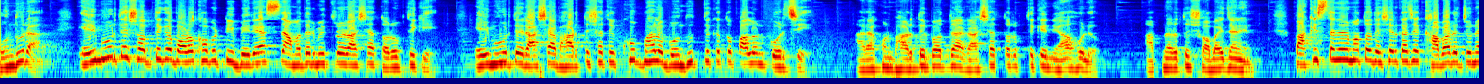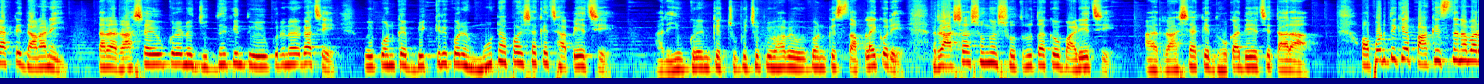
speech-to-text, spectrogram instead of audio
বন্ধুরা, এই মুহূর্তে সব থেকে বড় খবরটি বেড়ে আসছে আমাদের মিত্র রাশিয়ার তরফ থেকে। এই মুহূর্তে রাশিয়া ভারতের সাথে খুব ভালো বন্ধুত্বকে তো পালন করছে। আর এখন ভারতের বদলা রাশিয়ার তরফ থেকে নেওয়া হলো। আপনারা তো সবাই জানেন, পাকিস্তানের মতো দেশের কাছে খাবারের জন্য একটি দানা নেই। তারা রাশিয়া ইউক্রেনের যুদ্ধে কিন্তু ইউক্রেনের কাছে উইপনকে বিক্রি করে মোটা পয়সাকে ছাপিয়েছে। আর ইউক্রেনকে চুপি চুপি ভাবে উইপনকে সাপ্লাই করে রাশিয়ার সঙ্গে শত্রুতাকেও বাড়িয়েছে। আর রাশিয়াকে ধোকা দিয়েছে তারা। অপরদিকে পাকিস্তান আবার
